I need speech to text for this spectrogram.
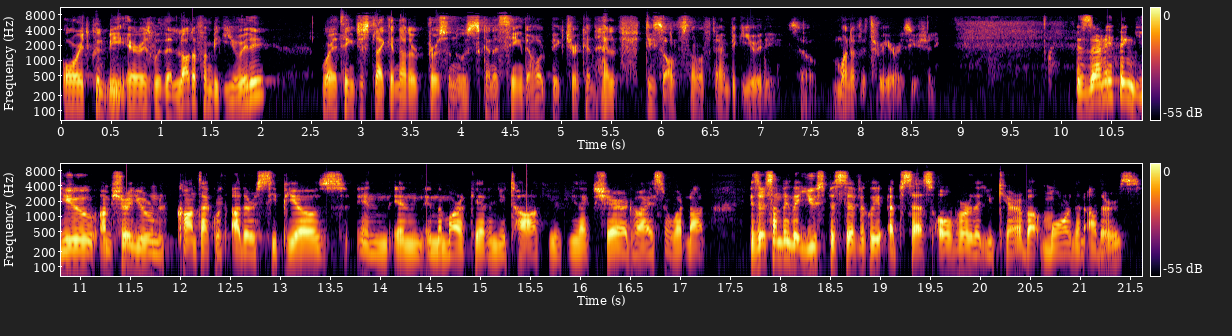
Or it could be mm-hmm. areas with a lot of ambiguity, where I think just like another person who's kind of seeing the whole picture can help dissolve some of the ambiguity. So one of the three areas usually. Is there anything you? I'm sure you're in contact with other CPOs in in in the market, and you talk, you, you like share advice or whatnot. Is there something that you specifically obsess over that you care about more than others?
